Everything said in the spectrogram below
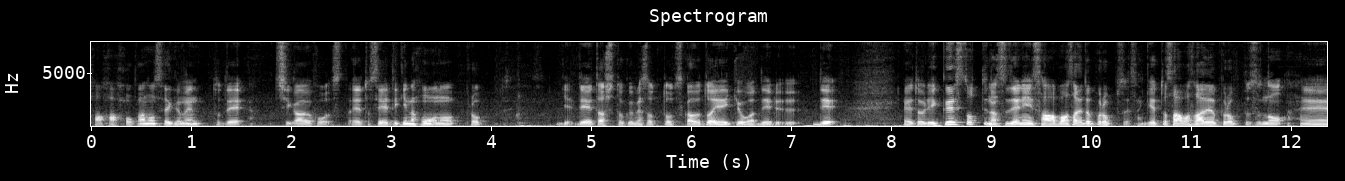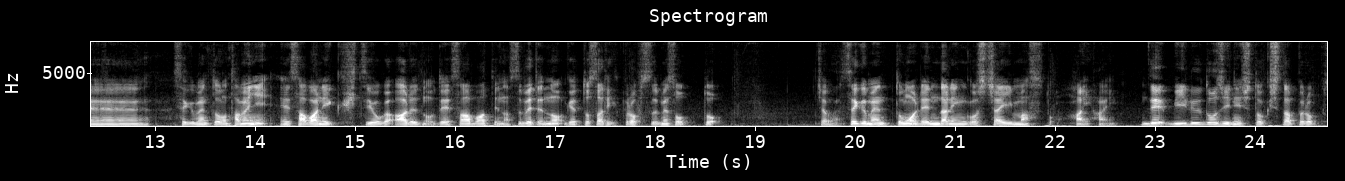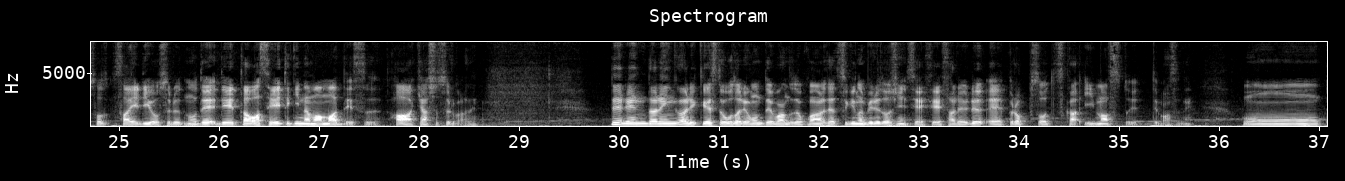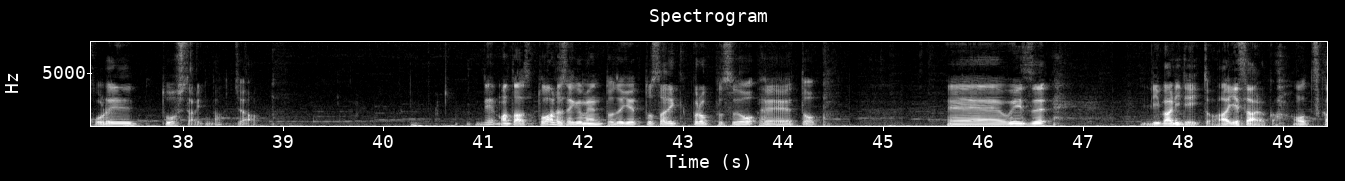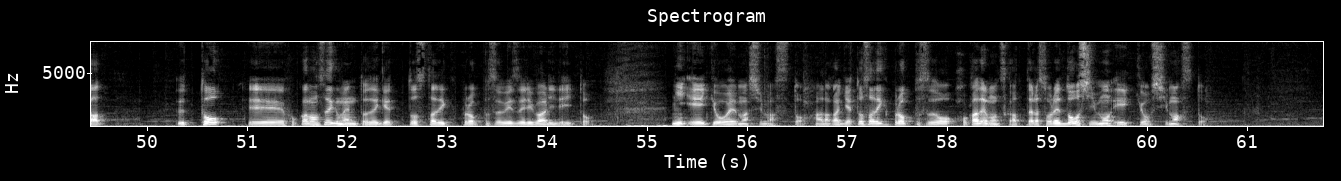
はは、他のセグメントで違う方です。えっ、と、静的な方のプロデータ取得メソッドを使うと影響が出る。で、えっ、と、リクエストっていうのはすでに server side props ですね。 getServerSideProps の、えー、セグメントのためにサーバーに行く必要があるので、サーバーっていうのはすべての getStaticProps メソッドじゃあ、セグメントもレンダリングをしちゃいますと。はいはい。で、ビルド時に取得した props を再利用するので、データは静的なままです。はあ、キャッシュするからね。で、レンダリングはリクエストごとにオンデマンドで行われて、次のビルド時に生成される、えー、 props を使いますと言ってますね。おー、これ、どうしたらいいんだ？じゃあ。で、また、とあるセグメントで getStaticProps を、えっ、ー、と、えー、with リバリデイト、ISR か、を使うと、えー、他のセグメントで getStaticProps with Revalidate に影響を得ましますと。あだから getStaticProps を他でも使ったらそれ同士も影響しますと。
